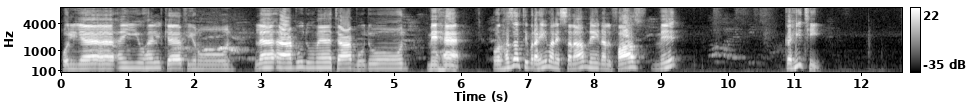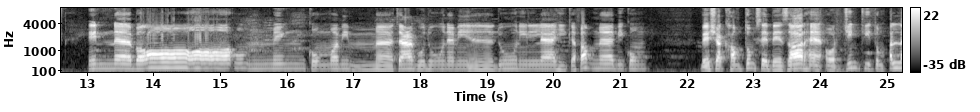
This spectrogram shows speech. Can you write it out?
قل يا أيها الكافرون لا أعبد ما تعبدون میں ہے۔ اور حضرت ابراہیم علیہ السلام نے ان الفاظ میں کہی تھی ان براء منكم ومما تعبدون من دون الله كفرنا بكم بے شک ہم تم سے بیزار ہیں اور جن کی تم اللہ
